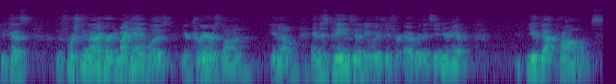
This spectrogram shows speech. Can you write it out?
Because the first thing that I heard in my head was, your career is gone, you know, and this pain's going to be with you forever that's in your hip. You've got problems.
